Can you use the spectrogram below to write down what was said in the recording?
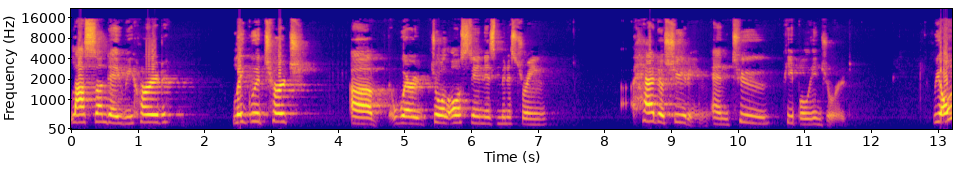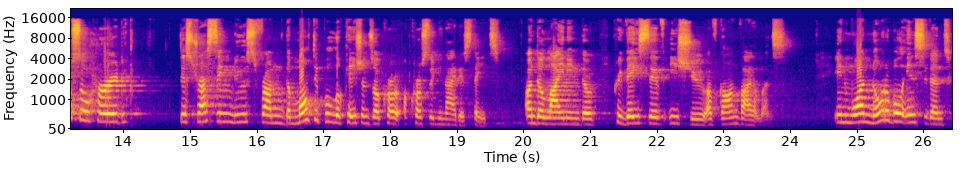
Last Sunday, we heard Lakewood Church, uh, where Joel Osteen is ministering, had a shooting and two people injured. We also heard distressing news from the multiple locations acro- across the United States, underlining the pervasive issue of gun violence. In one notable incident,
